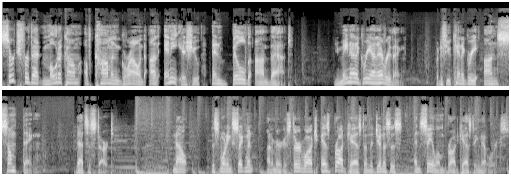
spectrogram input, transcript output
Search for that modicum of common ground on any issue and build on that. You may not agree on everything, but if you can agree on something, that's a start. Now, this morning's segment on America's Third Watch as broadcast on the Genesis and Salem broadcasting networks.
